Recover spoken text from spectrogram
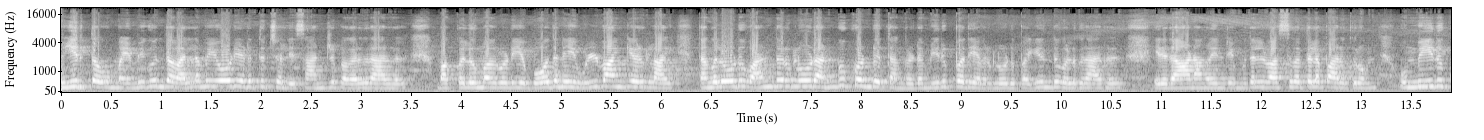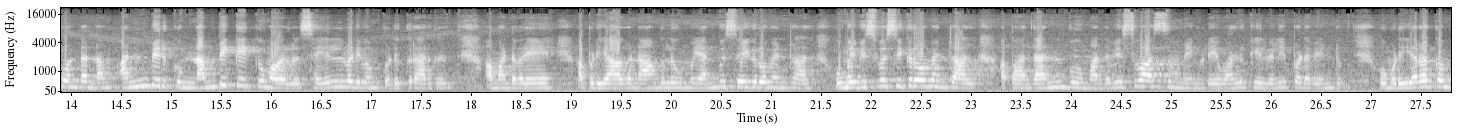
உயிர்த்த உம்மை மிகுந்த வல்லமையோடு எடுத்துச் சொல்லி சான்று பகர்கிறார்கள். மக்களும் அவருடைய போதனையை உள்வாங்கியவர்களாய் தங்களோடு வாழ்ந்தவர்களோடு அன்பு கொண்டு தங்களிடம் இருப்பதை அவர்களோடு பகிர்ந்து கொள்கிறார்கள். இதுதான் நாங்கள் இன்றைய முதல் வாசகத்தில் பார்க்கிறோம். உம்மீது கொண்ட நம் அன்பிற்கும் நம்பிக்கைக்கும் அவர்கள் செயல் வடிவம் கொடுக்கிறார்கள். ஆமாண்டவரே அப்படியாக நாங்களும் உம்மை அன்பு செய்கிறோம் என்றால் உம்மை விசுவசிக்கிறோம் என்றால் அப்ப அந்த அன்பும் அந்த விசுவாசமும் எங்களுடைய வாழ்க்கையில் வெளிப்பட வேண்டும். உம்முடைய இறக்கம்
